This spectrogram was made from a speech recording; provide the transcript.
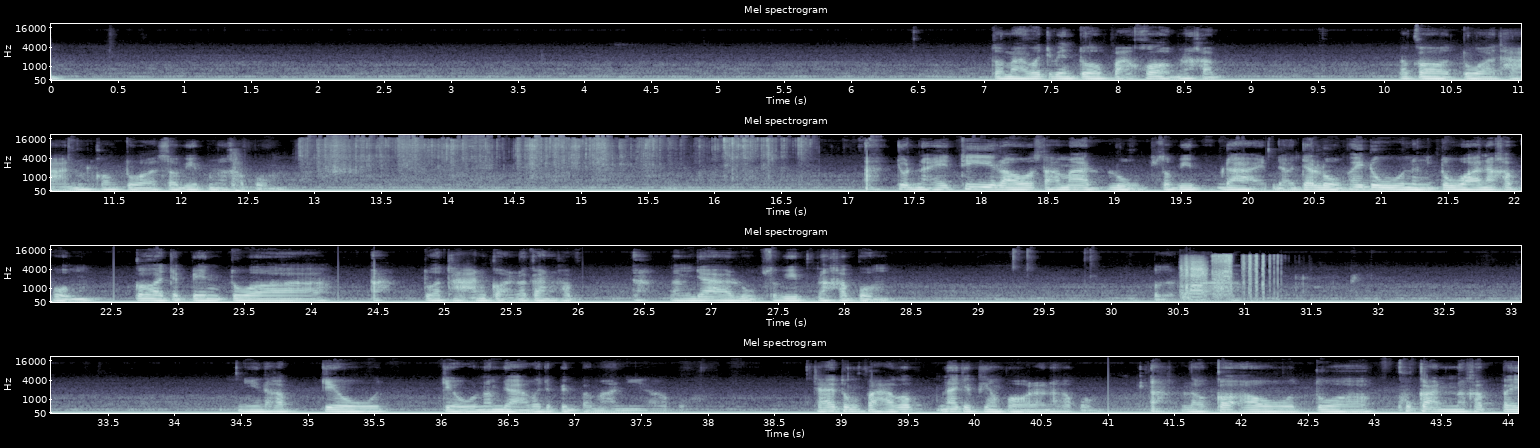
ต่อมาก็จะเป็นตัวฝาครอบนะครับ แล้วก็ตัวฐานของตัวสวิปนะครับผมอะ จุดไหนที่เราสามารถลูปสวิปได้ เดี๋ยวจะลูปให้ดูหนึ่งตัวนะครับผมก็จะเป็นตัวอะตัวฐานก่อนแล้วกันครับน้ำยาลูปสวิปนะครับผม เปิดฝานี่นะครับ เจลเจลน้ำยาก็จะเป็นประมาณนี้นะครับผมใช้ตรงฝาก็น่าจะเพียงพอแล้วนะครับผมอะเราก็เอาตัวคู่กันนะครับ ไป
